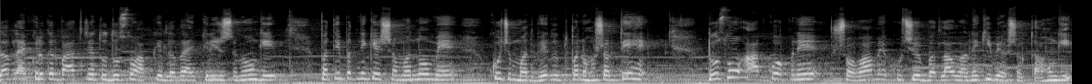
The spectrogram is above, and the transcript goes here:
लव लाइफ को लेकर बात करें तो दोस्तों, आपके लव लाइफ के लिए जो समय होंगे पति पत्नी के संबंधों में कुछ मतभेद उत्पन्न हो सकते हैं। दोस्तों, आपको अपने स्वभाव में कुछ बदलाव लाने की भी आवश्यकता होगी।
